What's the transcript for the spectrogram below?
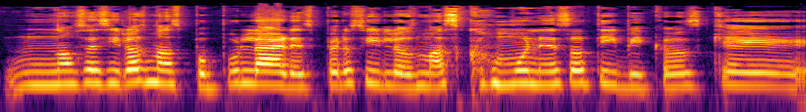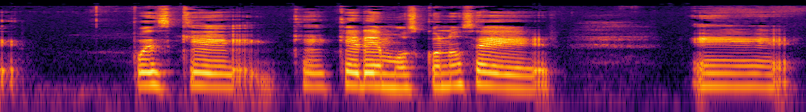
no sé si los más populares, pero sí los más comunes o típicos que pues que, queremos conocer eh,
